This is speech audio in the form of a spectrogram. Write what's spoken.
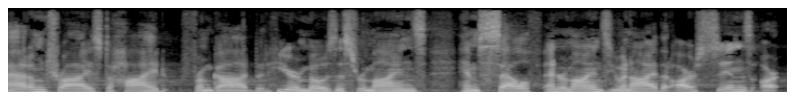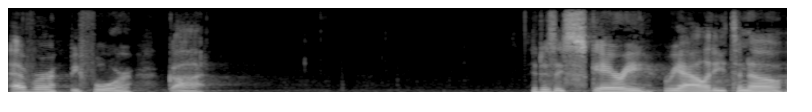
Adam tries to hide from God, but here Moses reminds himself and reminds you and I that our sins are ever before God. It is a scary reality to know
